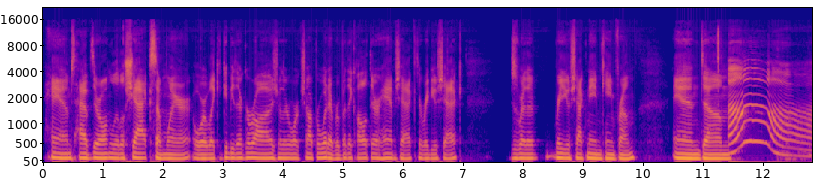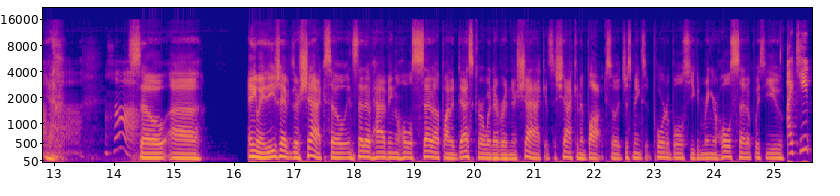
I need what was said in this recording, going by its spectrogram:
hams have their own little shack somewhere, or like it could be their garage or their workshop or whatever, but they call it their ham shack, their radio shack, which is where the Radio Shack name came from. And um, Oh. yeah. So uh, anyway, they usually have their shack. So instead of having a whole setup on a desk or whatever in their shack, it's a shack in a box. So it just makes it portable, so you can bring your whole setup with you. I keep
